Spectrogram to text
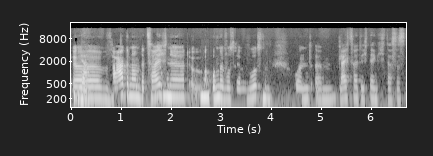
äh, ja. wahrgenommen, bezeichnet, ob unbewusst oder bewusst. Und, und ähm, gleichzeitig denke ich, dass es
